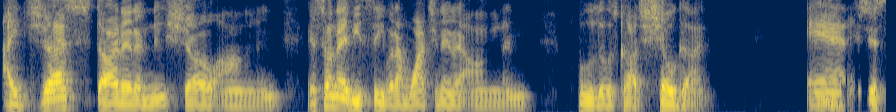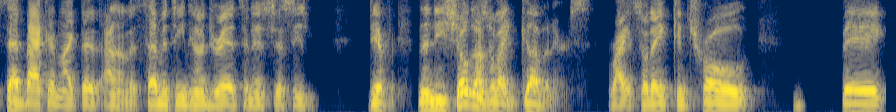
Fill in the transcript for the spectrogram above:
I just started a new show on it's on ABC, but I'm watching it on Hulu. It's called Shogun and it's just set back in like the I don't know the 1700s, and it's just these different. Then these shoguns are like governors, right? So they controlled big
